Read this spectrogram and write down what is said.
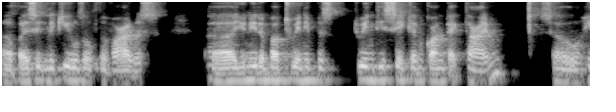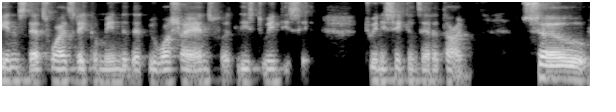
uh, basically kills off the virus. Uh, you need about 20, 20 second contact time so hence, that's why it's recommended that we wash our hands for at least 20, 20 seconds at a time. So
